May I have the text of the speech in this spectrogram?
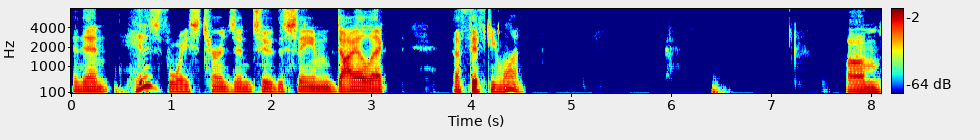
And then his voice turns into the same dialect of 51. Um,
